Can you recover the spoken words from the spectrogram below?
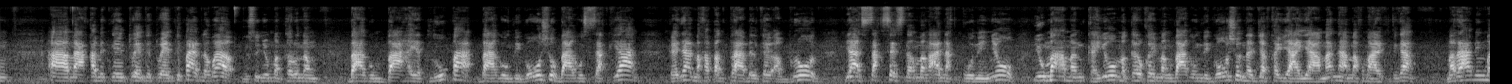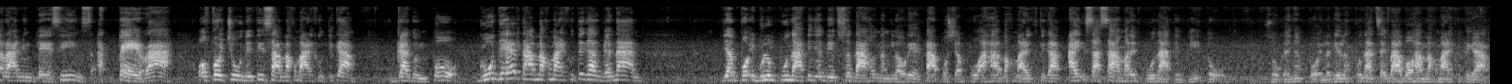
ah, makamit ngayon 2025, halimbawa gusto nyo magkaroon ng bagong bahay at lupa, bagong negosyo, bagong sakyan, ganyan, makapag-travel kayo abroad. Yan, success ng mga anak po ninyo. Yumaman kayo, magkaroon kayo ng bagong negosyo, na diyan kayo yayaman ha, makamalit ko. Maraming maraming blessings at pera, opportunities sa makamalit ko. Ganun po. Good health, ha, makamalit ko. Ganan. Yan po, ibulong po natin yan dito sa dahon ng laurel. Tapos yan po, ahamak marik tigang ay isasama rin po natin dito. So, ganyan po. Ilagay lang po natin sa ibabaw hamak marik tigang.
